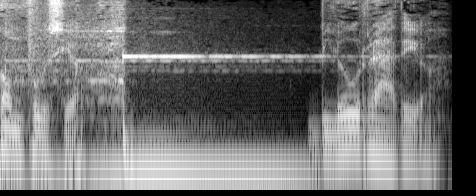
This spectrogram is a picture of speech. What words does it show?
Confucio. Blue Radio.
